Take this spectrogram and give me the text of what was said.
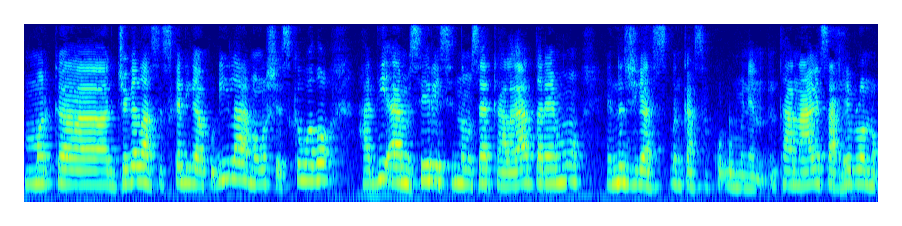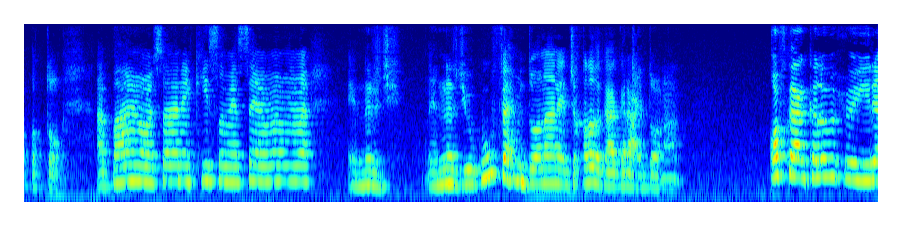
marka jagadaas iska dhigaa ku dhiilaa nolosha iska wado. Haddii aa maseeraysidna maseerkaa lagaa dareemo energygaas dhankaasa ku dhuminin. Intaa naaga saaxiib la noqoto. Abaayo saane kii sameysay energy. Energy way kugu fahmi doonaane jaqalada kaa garaaci doonaan. Qofkan kale wuxuu yidhi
